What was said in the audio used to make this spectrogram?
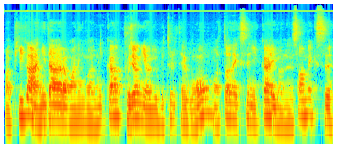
어, B가 아니다라고 하는 거니까 부정이 여기 붙을 테고 어떤 X니까 이거는 sum X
